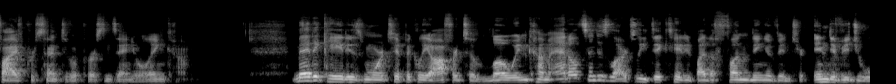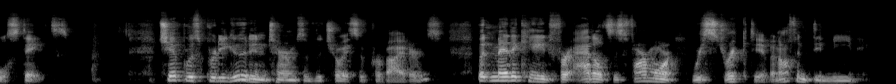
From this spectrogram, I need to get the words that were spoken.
5% of a person's annual income. Medicaid is more typically offered to low-income adults and is largely dictated by the funding of individual states. CHIP was pretty good in terms of the choice of providers, but Medicaid for adults is far more restrictive and often demeaning.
